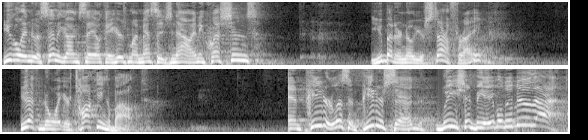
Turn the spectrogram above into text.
You go into a synagogue and say, okay, here's my message now. Any questions? You better know your stuff, right? You have to know what you're talking about. And Peter, listen, Peter said we should be able to do that.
